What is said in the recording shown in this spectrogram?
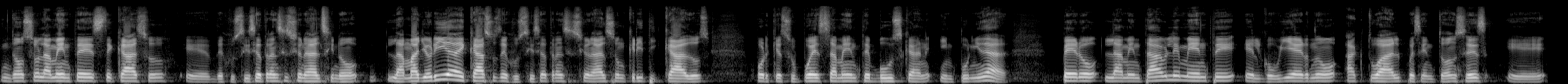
no solamente este caso eh, de justicia transicional, sino la mayoría de casos de justicia transicional son criticados porque supuestamente buscan impunidad. Pero lamentablemente el gobierno actual, pues entonces eh,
